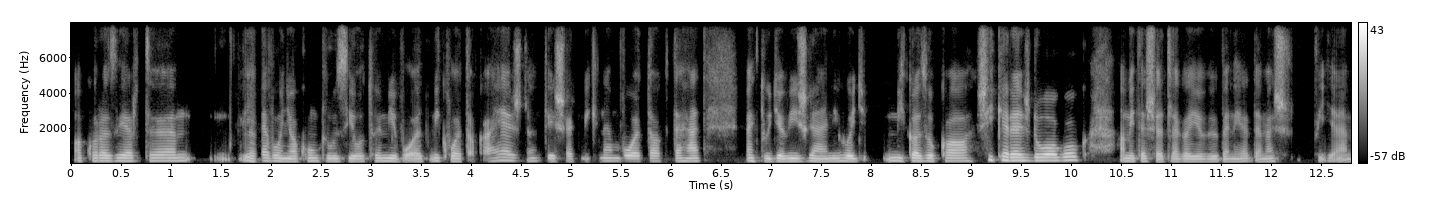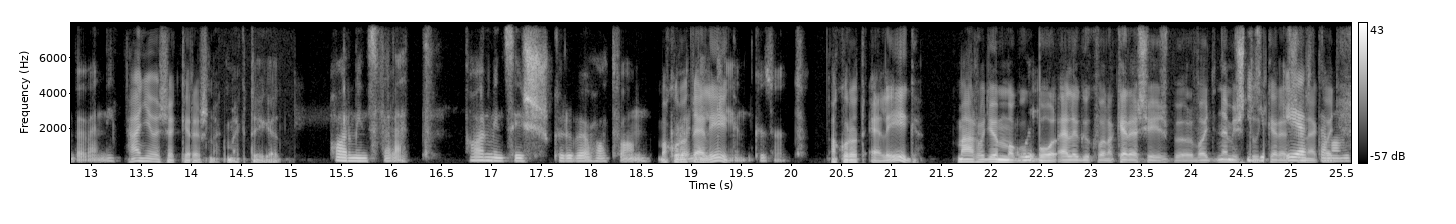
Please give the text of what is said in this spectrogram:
akkor azért levonja a konklúziót, hogy mi volt, mik voltak a helyes döntések, mik nem voltak, tehát meg tudja vizsgálni, hogy mik azok a sikeres dolgok, amit esetleg a jövőben érdemes figyelembe venni. Hány évesek keresnek meg téged? 30 felett. 30 és körülbelül 60. Akkor ott elég? Között. Akkor ott elég? Már hogy önmagukból elegük van a keresésből, vagy nem is tud keressenek, értem, vagy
